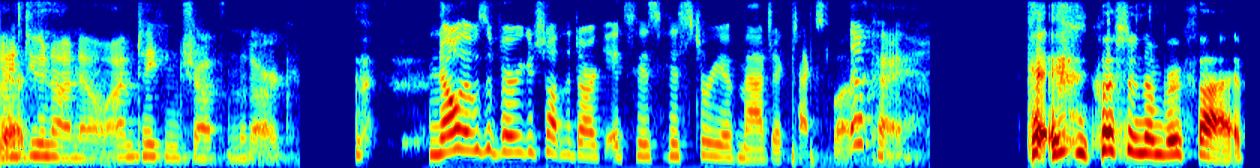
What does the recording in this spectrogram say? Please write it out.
I do not know. I'm taking shots in the dark. No, it was a very good shot in the dark. It's his History of Magic textbook. Okay. Okay, question number five.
